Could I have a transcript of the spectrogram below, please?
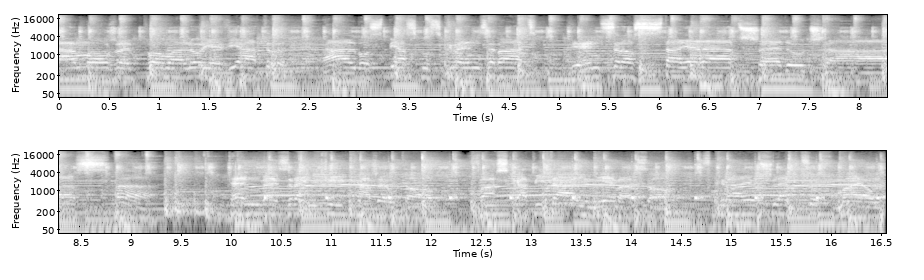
A może pomaluję wiatr Albo z piasku skręcę bat. Więc rozstania nadszedł czas. Ha. Ten bez ręki każe to. Wasz kapitan krajów ślepców mają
